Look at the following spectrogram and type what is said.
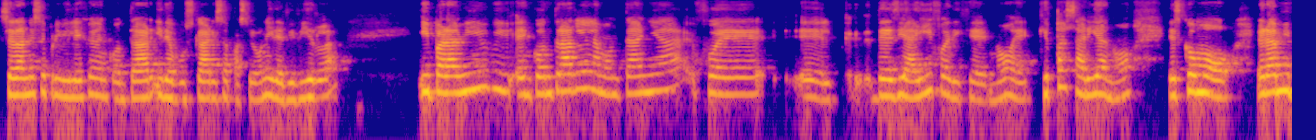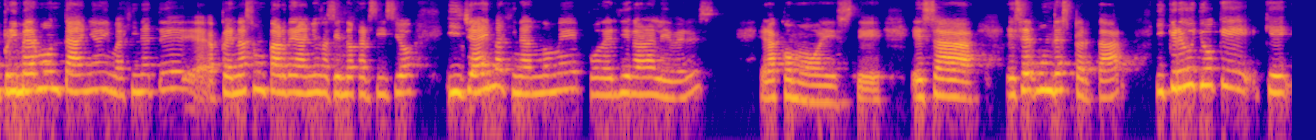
se dan ese privilegio de encontrar y de buscar esa pasión y de vivirla. Y para mí, encontrarla en la montaña fue desde ahí fue, dije, no, eh, ¿qué pasaría, no? Es como, era mi primer montaña, imagínate, apenas un par de años haciendo ejercicio y ya imaginándome poder llegar al Everest, era como este, esa, ese, un despertar. Y creo yo que, que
